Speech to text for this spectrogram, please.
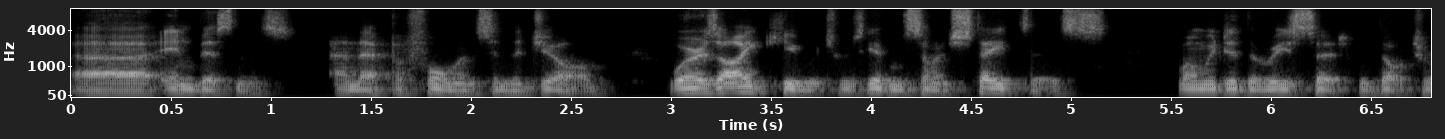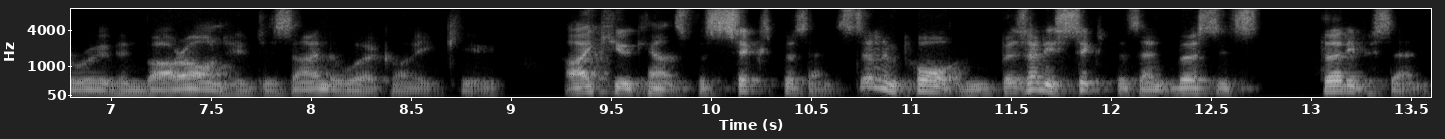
uh, in business and their performance in the job. Whereas IQ, which was given so much status, when we did the research with Dr. Reuven Bar-On, who designed the work on EQ, IQ accounts for 6%. Still important, but it's only 6% versus 30%.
